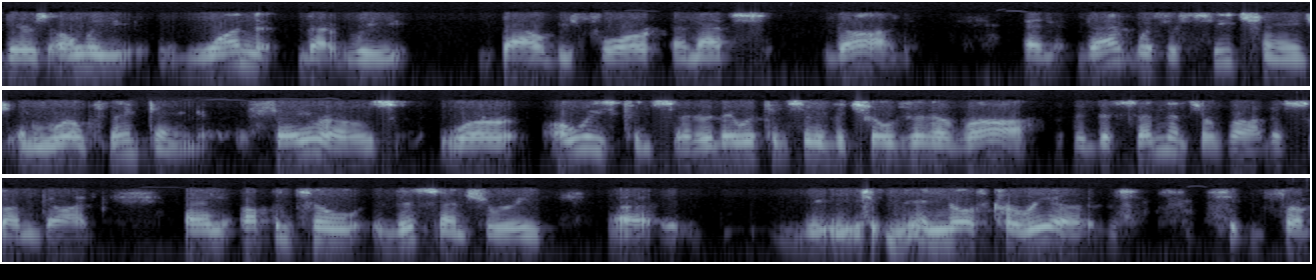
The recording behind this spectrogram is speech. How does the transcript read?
there's only one that we bow before, and that's God. And that was a sea change in world thinking. Pharaohs were always considered, they were considered the children of Ra, the descendants of Ra, the sun god. And up until this century, uh, in North Korea, from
